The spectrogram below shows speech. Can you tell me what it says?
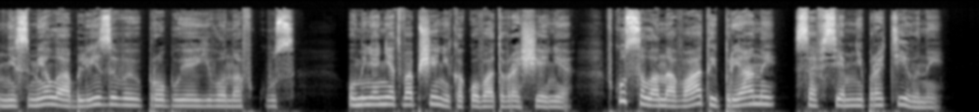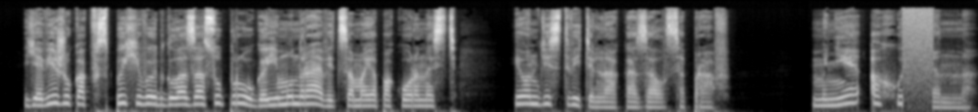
Не смело облизываю, пробуя его на вкус – у меня нет вообще никакого отвращения. Вкус солоноватый, пряный, совсем не противный. Я вижу, как вспыхивают глаза супруга, ему нравится моя покорность. И он действительно оказался прав. Мне охуенно.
